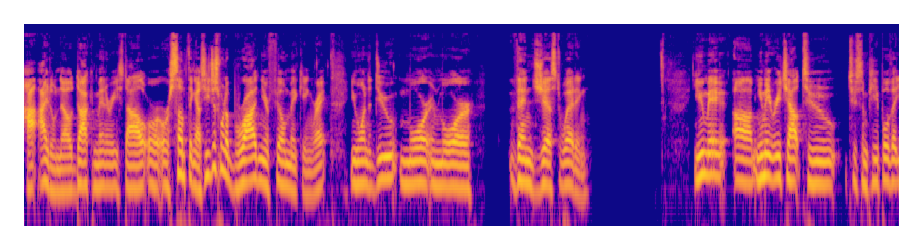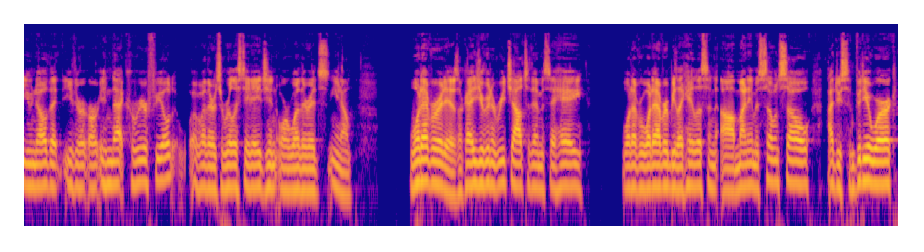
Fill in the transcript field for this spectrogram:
I, I don't know, documentary style, or or something else. You just want to broaden your filmmaking, right? You want to do more and more than just wedding. You may um, you may reach out to to some people that you know that either are in that career field, whether it's a real estate agent or whether it's you know whatever it is. Okay, you're going to reach out to them and say, hey whatever, whatever. Be like, hey, listen, uh, my name is so and so. I do some video work.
